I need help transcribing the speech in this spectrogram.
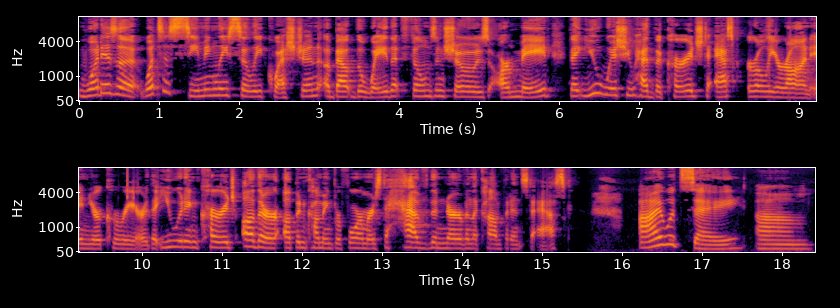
what is a what's a seemingly silly question about the way that films and shows are made that you wish you had the courage to ask earlier on in your career that you would encourage other up and coming performers to have the nerve and the confidence to ask? I would say um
